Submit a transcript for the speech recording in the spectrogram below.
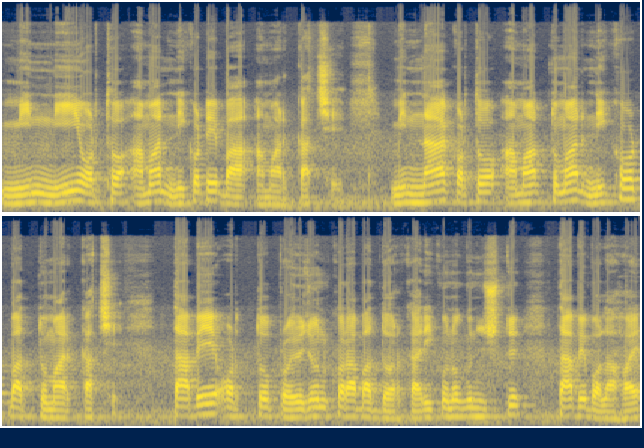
মিন্নি অর্থ আমার নিকটে বা আমার কাছে। মিন্নাক অর্থ আমার, তোমার নিকট বা তোমার কাছে। তাবে অর্থ প্রয়োজন করা বা দরকারি কোনো জিনিসকে তাবে বলা হয়।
